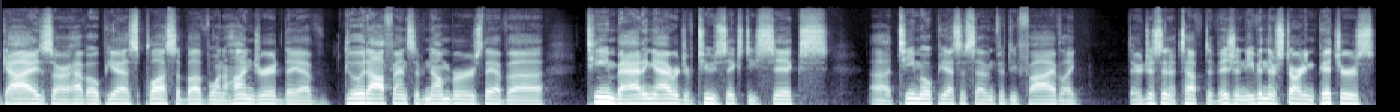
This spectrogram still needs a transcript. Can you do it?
guys are have OPS plus above 100. They have good offensive numbers. They have a team batting average of 266, uh, team OPS of 755. Like they're just in a tough division. Even their starting pitchers.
